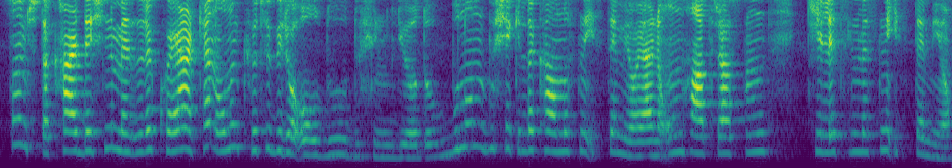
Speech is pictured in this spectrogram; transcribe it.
Sonuçta kardeşini mezara koyarken onun kötü biri olduğu düşünülüyordu. Bunun bu şekilde kalmasını istemiyor. Yani onun hatırasının kirletilmesini istemiyor.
